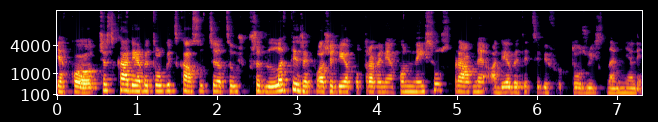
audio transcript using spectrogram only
Jako Česká diabetologická asociace už před lety řekla, že diapotraviny jako nejsou správné a diabetici by fruktózu jíst neměli.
